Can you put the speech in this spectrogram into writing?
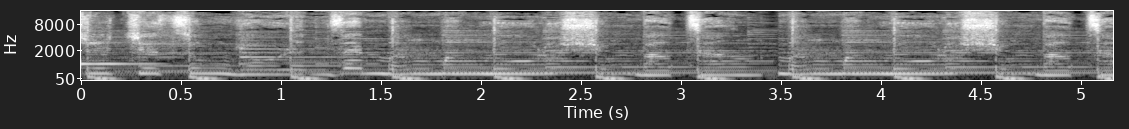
世界总有人在忙忙碌碌寻宝藏，忙忙碌碌寻宝藏。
